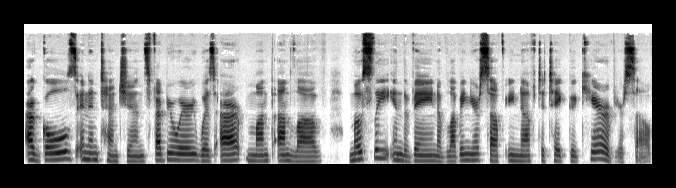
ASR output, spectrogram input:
our goals and intentions. February was our month on love, mostly in the vein of loving yourself enough to take good care of yourself.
